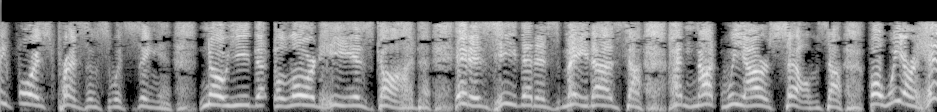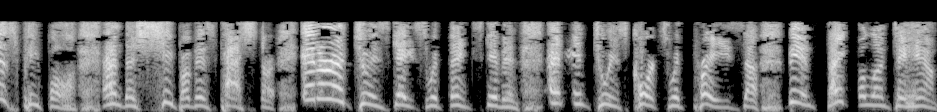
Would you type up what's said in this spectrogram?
Before his presence with singing. Know ye that the Lord, he is God. It is he that has made us uh, and not we ourselves. Uh, for we are his people and the sheep of his pasture. Enter into his gates with thanksgiving and into his courts with praise, uh, being thankful unto him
